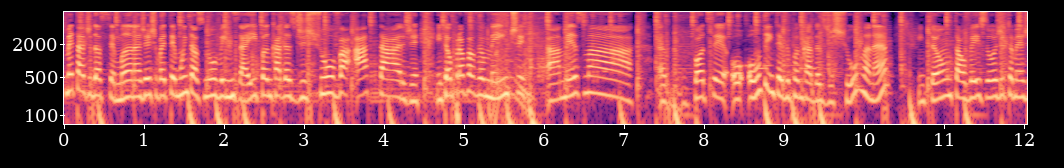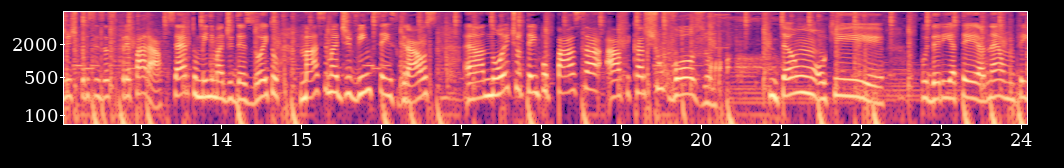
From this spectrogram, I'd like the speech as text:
metade da semana, a gente vai ter muitas nuvens aí, pancadas de chuva à tarde. Então, provavelmente, a mesma. eh, Pode ser. Ontem teve pancadas de chuva, né? Então, talvez hoje também a gente precisa se preparar, certo? Mínima de 18, máxima de 26 graus. Eh, À noite o tempo passa a ficar chuvoso. Então, o que poderia ter, né, um, tem,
